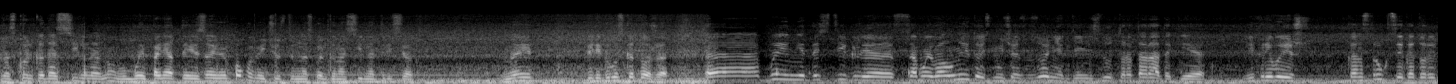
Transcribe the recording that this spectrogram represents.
насколько нас сильно, ну, мы, понятно, и своими попами чувствуем, насколько нас сильно трясет. Ну и перегрузка тоже. Э, Мы не достигли самой волны, то есть мы сейчас в зоне, где идут ротора такие, вихревые конструкции, которые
